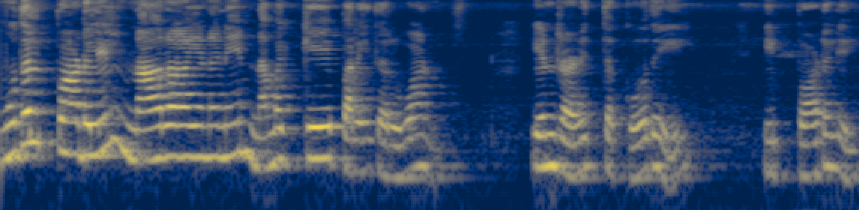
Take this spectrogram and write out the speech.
முதல் பாடலில் நாராயணனே நமக்கே பறை தருவான் என்றழைத்த கோதை இப்பாடலில்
